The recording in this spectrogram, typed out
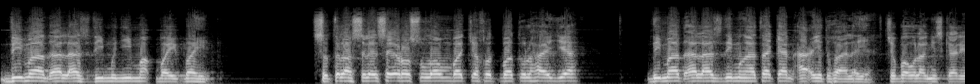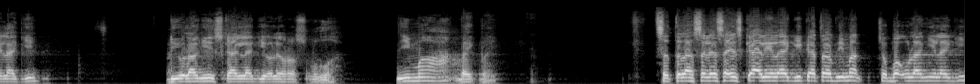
Dimad al-Azdi menyimak baik-baik. Setelah selesai Rasulullah membaca khutbatul hajah, Dimad al-Azdi mengatakan, A'idhu alayah. Coba ulangi sekali lagi. Diulangi sekali lagi oleh Rasulullah. Nyimak baik-baik. Setelah selesai sekali lagi kata Dimad, coba ulangi lagi.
